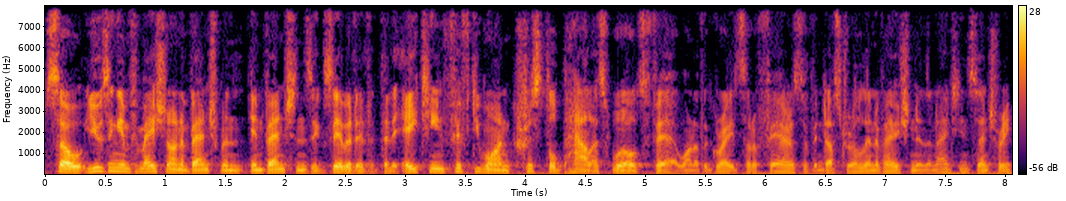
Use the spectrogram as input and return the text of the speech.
So, using information on invention, inventions exhibited at the 1851 Crystal Palace World's Fair, one of the great sort of fairs of industrial innovation in the 19th century,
